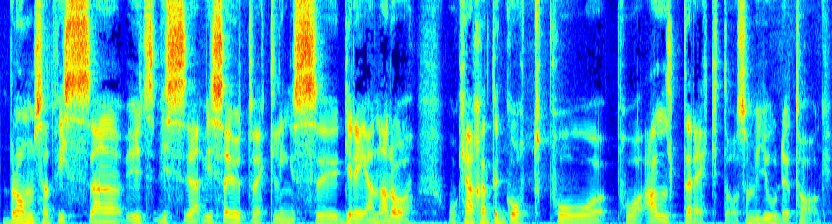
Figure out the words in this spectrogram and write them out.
bromsat vissa, vissa, vissa utvecklingsgrenar då. Och kanske inte gått på, på allt direkt då som vi gjorde ett tag.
